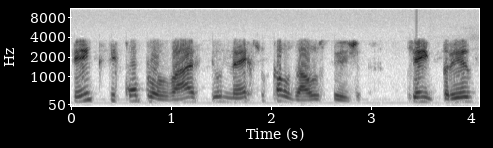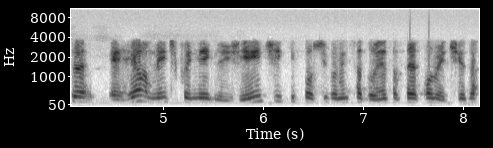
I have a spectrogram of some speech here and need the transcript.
tem que se comprovar se o nexo causal, ou seja, que a empresa é, realmente foi negligente e que possivelmente essa doença foi cometida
